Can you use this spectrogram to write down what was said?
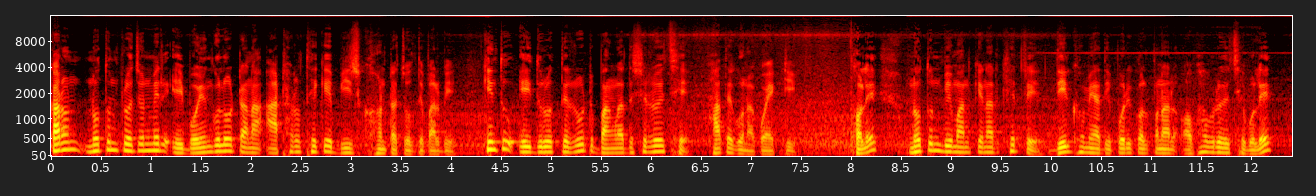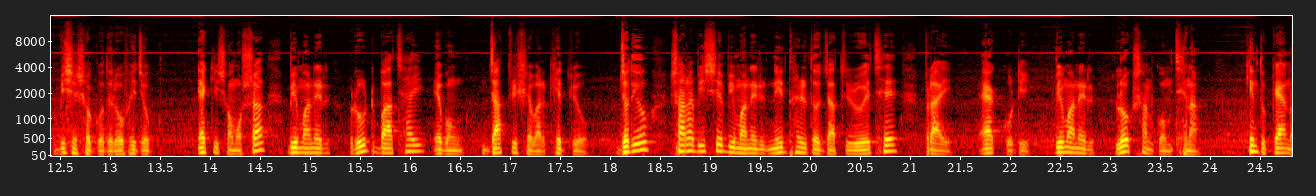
কারণ নতুন প্রজন্মের এই বোয়িংগুলো টানা আঠারো থেকে বিশ ঘণ্টা চলতে পারবে। কিন্তু এই দূরত্বের রুট বাংলাদেশে রয়েছে হাতে গোনা কয়েকটি। ফলে নতুন বিমান কেনার ক্ষেত্রে দীর্ঘমেয়াদী পরিকল্পনার অভাব রয়েছে বলে বিশেষজ্ঞদের অভিযোগ। একই সমস্যা বিমানের রুট বাছাই এবং যাত্রী সেবার ক্ষেত্রেও। যদিও সারা বিশ্বে বিমানের নির্ধারিত যাত্রী রয়েছে প্রায় এক কোটি, বিমানের লোকসান কমছে না। কিন্তু কেন?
